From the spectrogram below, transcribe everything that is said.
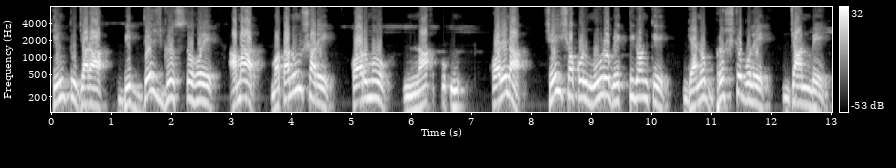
কিন্তু যারা বিদ্বেষগ্রস্ত হয়ে আমার মতানুসারে কর্ম না, করে না, সেই সকল মূঢ় ব্যক্তিগণকে জ্ঞানভ্রষ্ট বলে জানবে।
